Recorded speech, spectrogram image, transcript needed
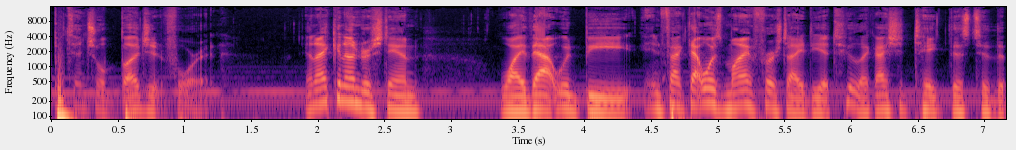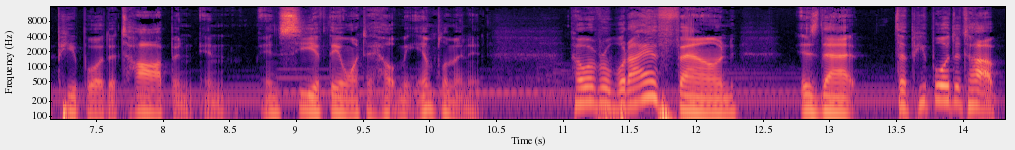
potential budget for it. And I can understand why that would be. In fact, that was my first idea too. Like, I should take this to the people at the top and, and, and see if they want to help me implement it. However, what I have found is that the people at the top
